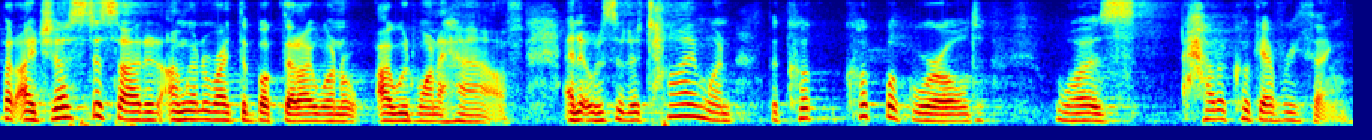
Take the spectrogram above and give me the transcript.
But I just decided I'm going to write the book that I, want to, I would want to have. And it was at a time when the cook, cookbook world was how to cook everything.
